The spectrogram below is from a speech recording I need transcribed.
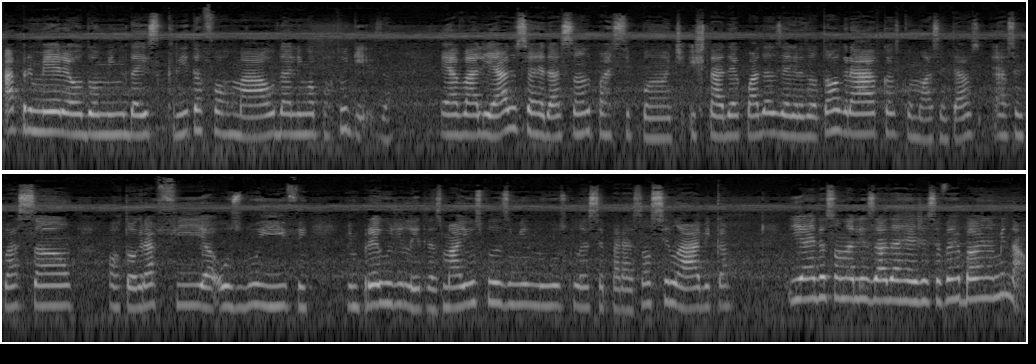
a primeira é o domínio da escrita formal da língua portuguesa. É avaliado se a redação do participante está adequada às regras ortográficas, como acentuação, ortografia, uso do hífen, emprego de letras maiúsculas e minúsculas, separação silábica, e ainda são analisadas a regência verbal e nominal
